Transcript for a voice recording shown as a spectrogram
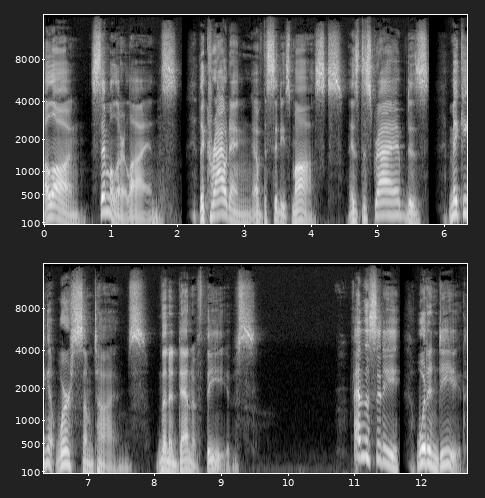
Along similar lines, the crowding of the city's mosques is described as making it worse sometimes than a den of thieves. And the city would indeed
